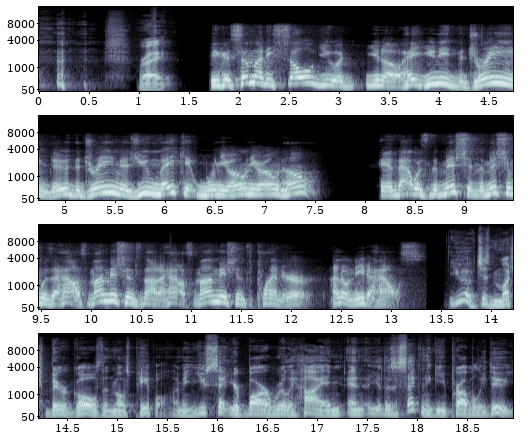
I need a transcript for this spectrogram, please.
right. Because somebody sold you a, you know, hey, you need the dream, dude. The dream is you make it when you own your own home. And that was the mission. The mission was a house. My mission's not a house. My mission's planet Earth. I don't need a house. You have just much bigger goals than most people. I mean, you set your bar really high, and, and there's a second thing you probably do.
